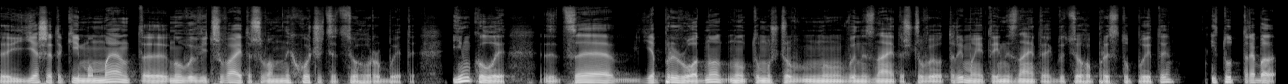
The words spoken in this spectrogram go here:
е, є ще такий момент, е, ну ви відчуваєте, що вам не хочеться цього робити. Інколи е, це є природно, ну тому що ну, ви не знаєте, що ви отримаєте, і не знаєте, як до цього приступити. І тут треба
